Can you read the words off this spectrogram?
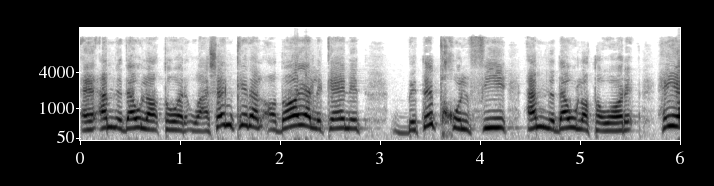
آه، أمن دولة طوارئ. وعشان كده القضايا اللي كانت بتدخل في أمن دولة طوارئ هي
